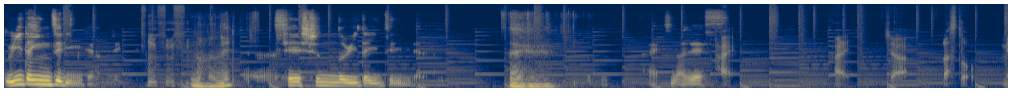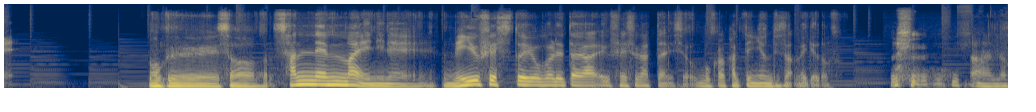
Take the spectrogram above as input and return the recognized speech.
ウィーダインゼリーみたいな感じ。なるね。青春のウィーダインゼリーみたいな。はい、そんな感じです。はいはい。じゃあ、ラスト、目。僕、そう、3年前にね、メユフェスと呼ばれたフェスがあったんですよ。僕は勝手に呼んでたんだけど。あの、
